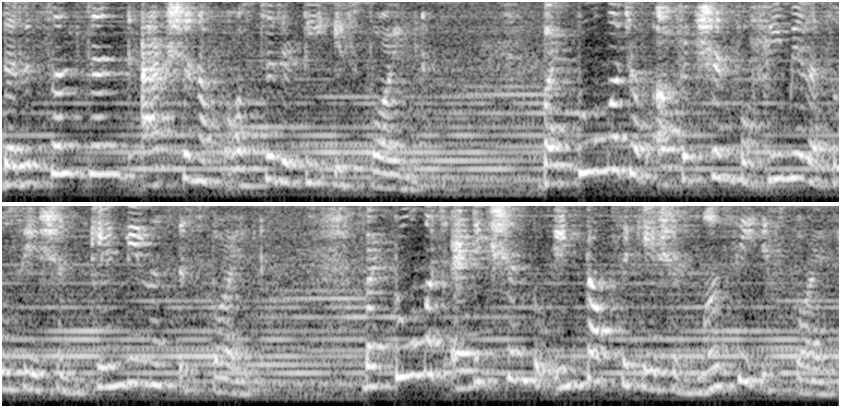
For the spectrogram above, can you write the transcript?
the resultant action of austerity is spoiled. By too much of affection for female association, cleanliness is spoiled. By too much addiction to intoxication, mercy is spoiled.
